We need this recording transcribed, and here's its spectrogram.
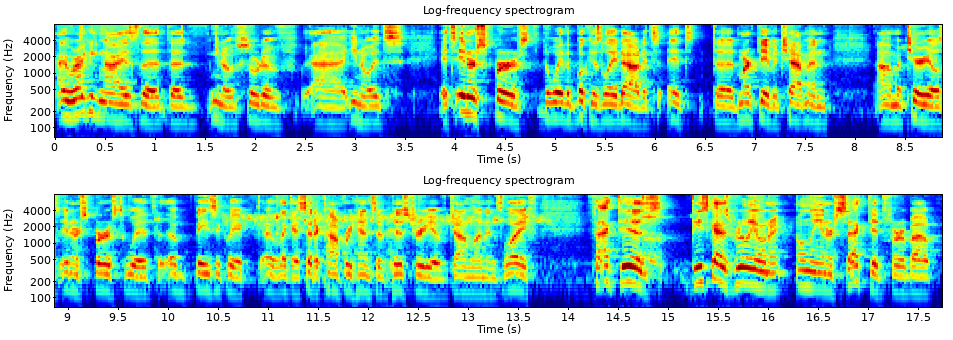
I recognize the the you know sort of uh, you know it's it's interspersed the way the book is laid out. It's it's the Mark David Chapman uh, materials interspersed with a, basically a, like I said a comprehensive history of John Lennon's life. Fact is, these guys really only only intersected for about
